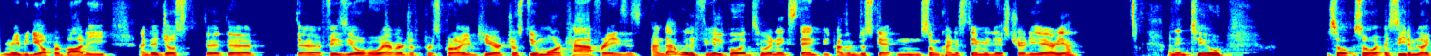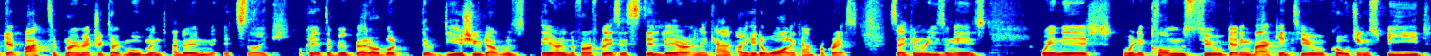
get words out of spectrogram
Maybe the upper body, and they just the the the physio, whoever just prescribed here, just do more calf raises. And that will feel good to an extent because I'm just getting some kind of stimulus through the area. And then two, so so I see them like get back to plyometric type movement, and then it's like okay, it's a bit better, but the, the issue that was there in the first place is still there, and I can't. I hit a wall. I can't progress. Second reason is when it when it comes to getting back into coaching speed,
